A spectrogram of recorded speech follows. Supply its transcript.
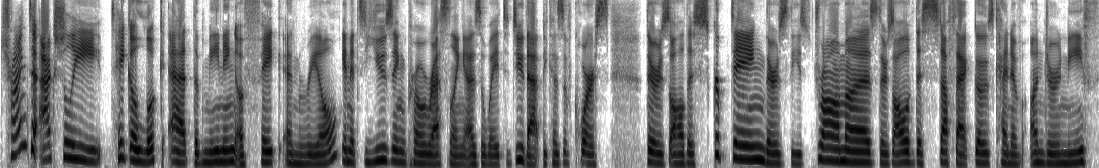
trying to actually take a look at the meaning of fake and real and it's using pro wrestling as a way to do that because of course there's all this scripting there's these dramas there's all of this stuff that goes kind of underneath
